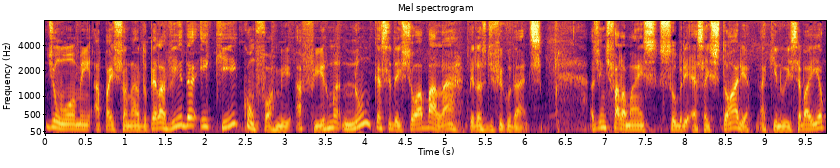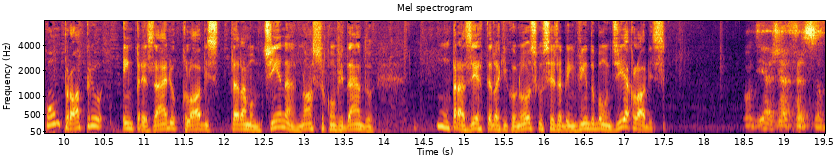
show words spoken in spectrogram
de um homem apaixonado pela vida e que, conforme afirma, nunca se deixou abalar pelas dificuldades. A gente fala mais sobre essa história aqui no Issa Bahia com o próprio empresário Clóvis Tramontina, nosso convidado. Um prazer tê-lo aqui conosco. Seja bem-vindo. Bom dia, Clóvis. Bom dia, Jefferson.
